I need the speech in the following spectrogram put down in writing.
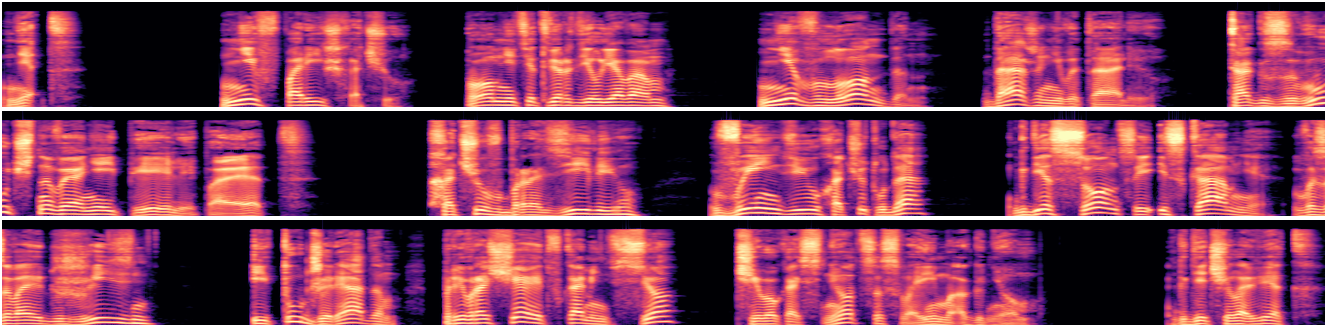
Нет, не в Париж хочу. Помните, твердил я вам, не в Лондон, даже не в Италию. Как звучно вы о ней пели, поэт. Хочу в Бразилию, в Индию, хочу туда, где солнце из камня вызывает жизнь и тут же рядом превращает в камень все, чего коснется своим огнем. Где человек,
